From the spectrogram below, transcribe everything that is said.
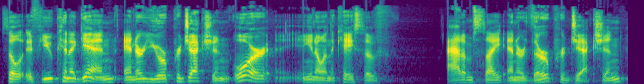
So if you can again enter your projection, or you know, in the case of Adam's site, enter their projection,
